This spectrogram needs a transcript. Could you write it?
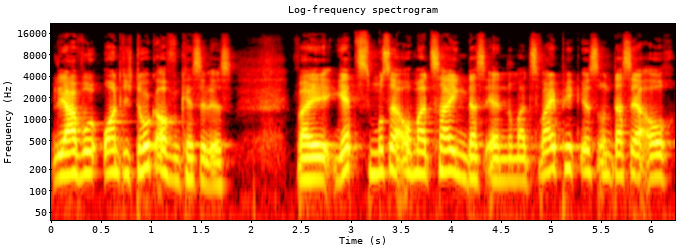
Jahr, wo ordentlich Druck auf dem Kessel ist. Weil jetzt muss er auch mal zeigen, dass er ein Nummer 2 Pick ist und dass er auch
